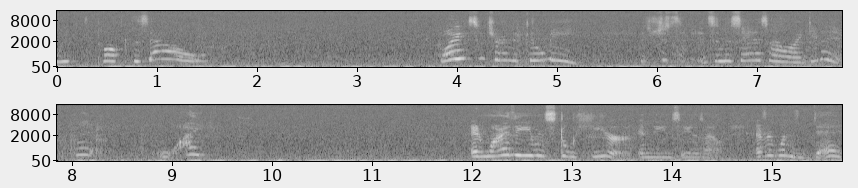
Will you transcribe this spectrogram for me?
We talk this out? Why is he trying to kill me? It's just, it's an insane asylum, I get it, but Why? And why are they even still here in the insane asylum? Everyone's dead.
